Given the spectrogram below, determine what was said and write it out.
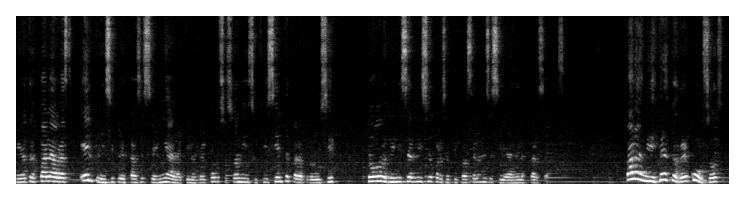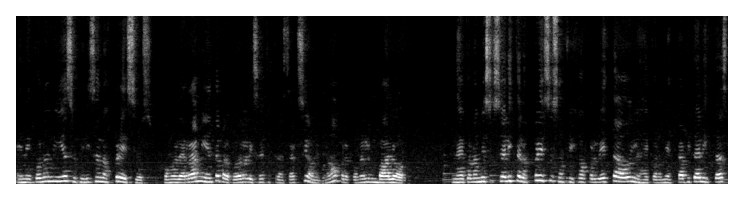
En otras palabras, el principio de escasez señala que los recursos son insuficientes para producir todos los bienes y servicios para satisfacer las necesidades de las personas. Para administrar estos recursos, en economía se utilizan los precios como la herramienta para poder realizar estas transacciones, ¿no? para ponerle un valor. En las economías socialistas los precios son fijados por el Estado y en las economías capitalistas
